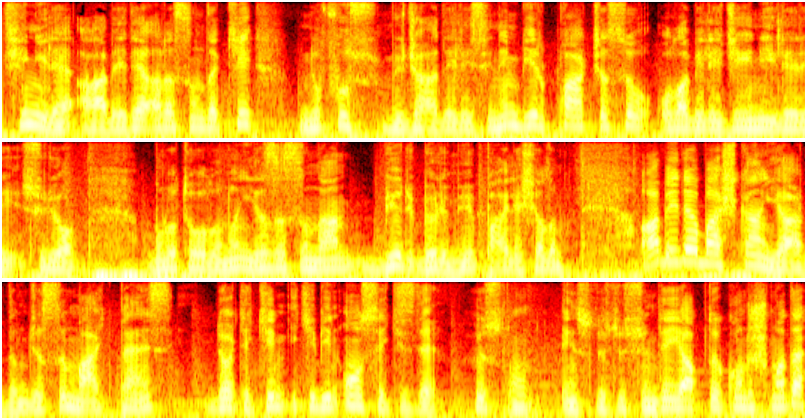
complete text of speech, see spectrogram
Çin ile ABD arasındaki nüfus mücadelesinin bir parçası olabileceğini ileri sürüyor. Murutoğlu'nun yazısından bir bölümü paylaşalım. ABD Başkan Yardımcısı Mike Pence 4 Ekim 2018'de Houston Enstitüsü'nde yaptığı konuşmada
